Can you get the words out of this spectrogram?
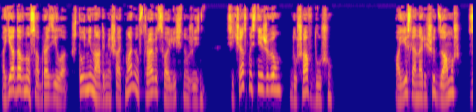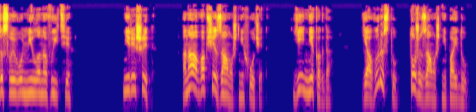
А я давно сообразила, что не надо мешать маме устраивать свою личную жизнь. Сейчас мы с ней живем душа в душу. А если она решит замуж за своего Милана выйти? Не решит. Она вообще замуж не хочет. Ей некогда. Я вырасту, тоже замуж не пойду.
